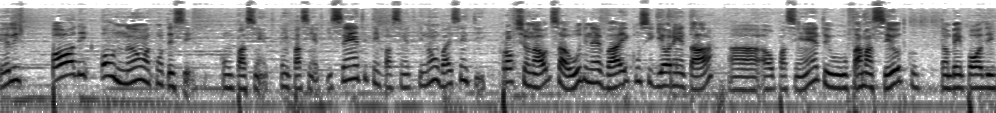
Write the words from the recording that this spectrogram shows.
eles podem ou não acontecer com o paciente. Tem paciente que sente, tem paciente que não vai sentir. O profissional de saúde né, vai conseguir orientar a, ao paciente, o farmacêutico também pode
